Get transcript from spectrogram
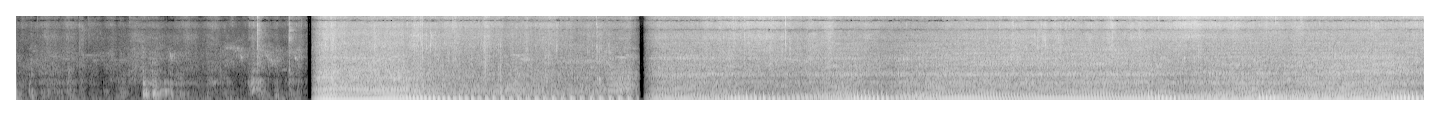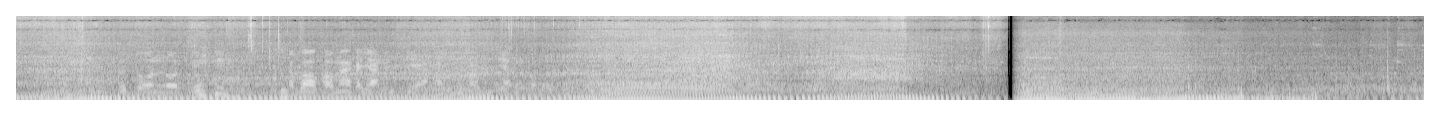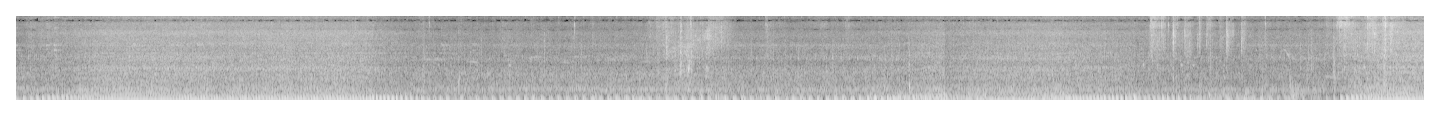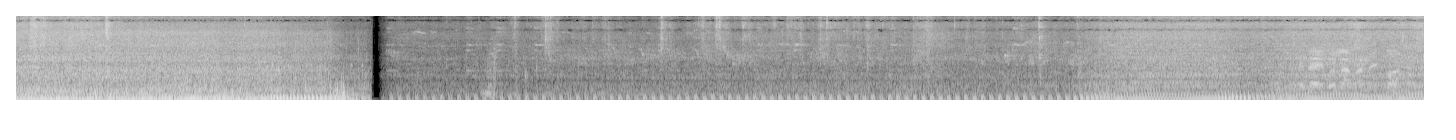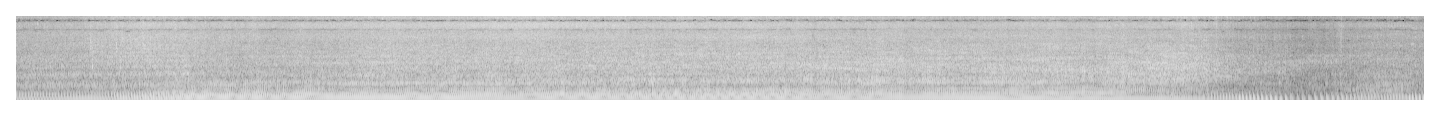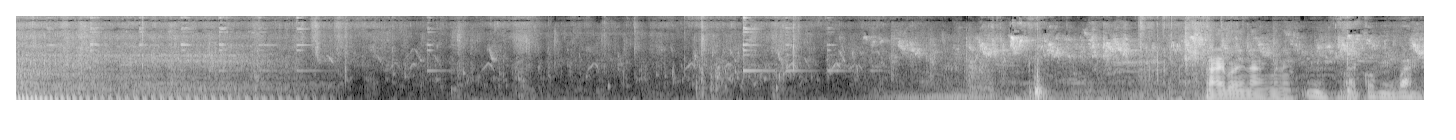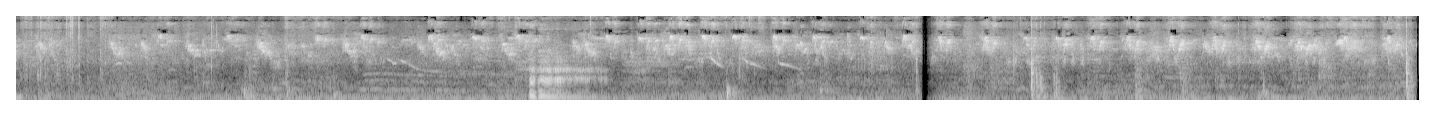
รถโดนรถ ก็เขามากกับยานมันเสียครับเขาเสียรถก็โดนไปได้เมื่อไหร่วันไหนก่อน หายบ่อยนางมันนี่อืมหลายก็หมู่บ้านฮ่า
